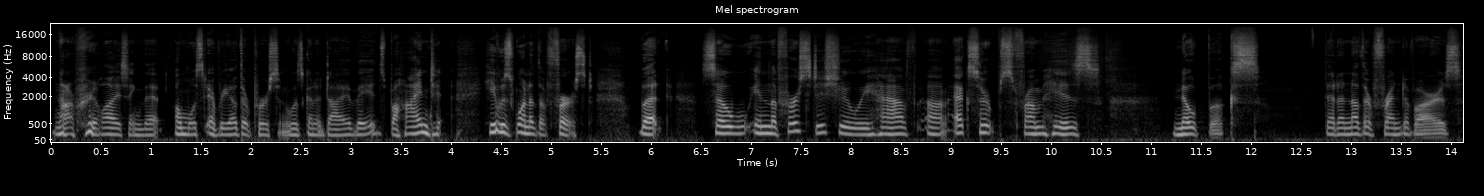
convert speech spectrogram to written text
not realizing that almost every other person was going to die of AIDS behind him. He was one of the first. But so in the first issue, we have uh, excerpts from his notebooks that another friend of ours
